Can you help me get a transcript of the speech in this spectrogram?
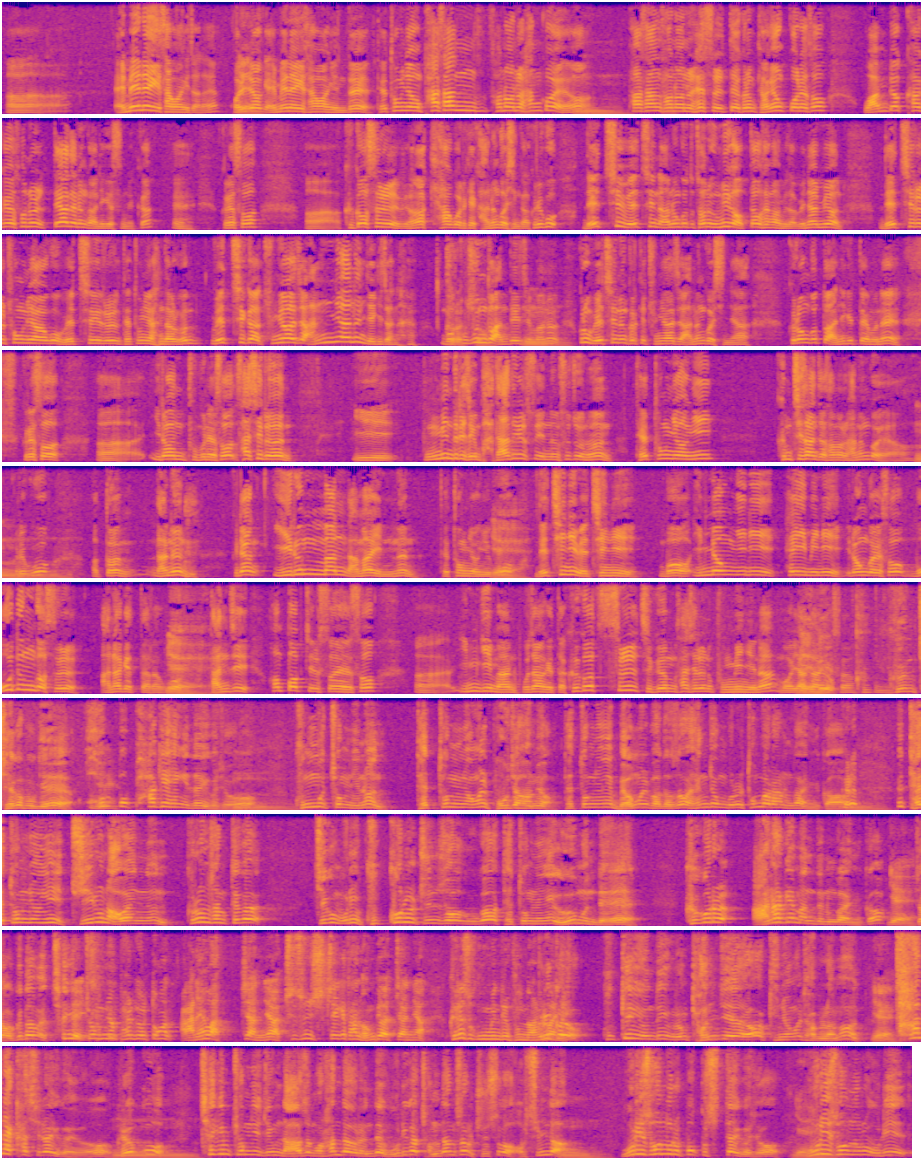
어, M&A 상황이잖아요. 권력 예. M&A 상황인데 대통령은 파산 선언을 한 거예요. 음. 파산 선언을 했을 때 그럼 경영권에서 완벽하게 손을 떼야 되는 거 아니겠습니까? 예. 그래서 어, 그것을 명확히 하고 이렇게 가는 것인가. 그리고 내치 외치 나눈 것도 저는 의미가 없다고 생각합니다. 왜냐하면 내치를 총리하고 외치를 대통령이 한다는 건 외치가 중요하지 않냐는 얘기잖아요. 뭐 그렇죠. 구분도 안 되지만은 그럼 외치는 그렇게 중요하지 않은 것이냐 그런 것도 아니기 때문에 그래서 아, 이런 부분에서 사실은 이 국민들이 지금 받아들일 수 있는 수준은 대통령이 금치산 자선을 하는 거예요. 음. 그리고 어떤 나는 그냥 이름만 남아 있는 대통령이고 예. 내친이 외친이 뭐 임명인이 해임이니 이런 거에서 모든 것을 안 하겠다라고 예. 단지 헌법 질서에서 어, 임기만 보장하겠다. 그것을 지금 사실은 국민이나 뭐 야당에서 그, 그건 제가 보기에 헌법 파괴 행위다 이거죠. 음. 국무총리는 대통령을 보좌하며 대통령의 명을 받아서 행정부를 통과하는 거 아닙니까? 그럼- 대통령이 뒤로 나와 있는 그런 상태가 지금 우리 국호를 준수하고가 대통령의 의무인데 그거를 안 하게 만드는 거 아닙니까? 예. 자, 그 다음에 근데 책임총 3년 8개월 동안 안 해왔지 않냐? 최순실 씨에게 다 넘겨왔지 않냐? 그래서 국민들이 분노하는 거 아니에요? 국회의원들이 그럼 견제와 균형을 잡으려면 예. 음. 탄핵하시라 이거예요. 그래갖고 책임 총리 지금 나와서 뭘 한다 그러는데 우리가 정당성을 줄 수가 없습니다. 우리 손으로 뽑고 싶다 이거죠. 음. 예. 우리 손으로 우리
